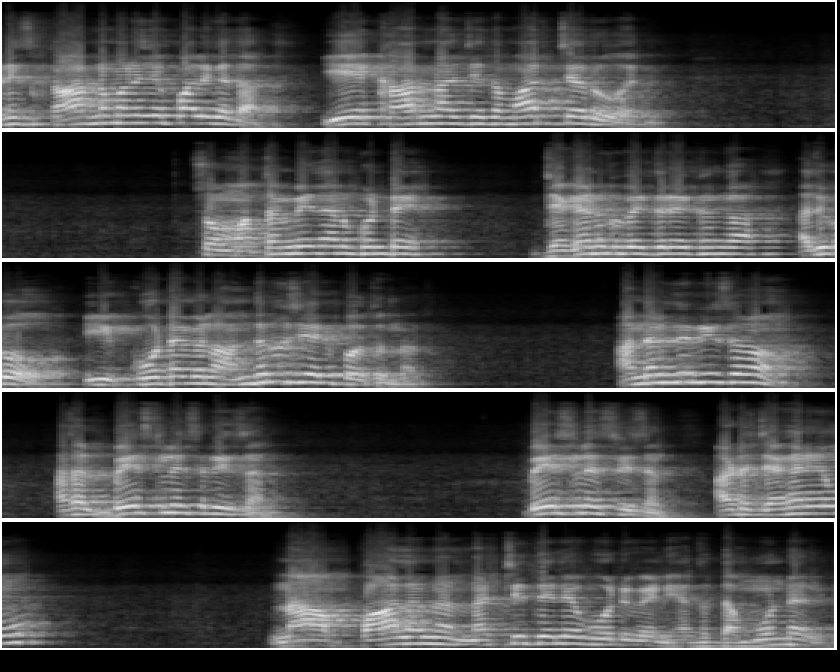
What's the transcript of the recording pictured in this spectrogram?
కనీసం కారణం అని చెప్పాలి కదా ఏ కారణాల చేత మార్చారు అని? సో మొత్తం మీద అనుకుంటే జగన్కు వ్యతిరేకంగా అదిగో ఈ కూటమిలో అందరూ చేరిపోతున్నారు. అందరిది రీజన్ అసలు బేస్లెస్ రీజన్ బేస్లెస్ రీజన్ అటు జగన్ ఏమో నా పాలన నచ్చితేనే ఓటు వేయండి. ఎంత దమ్ముండాలి.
